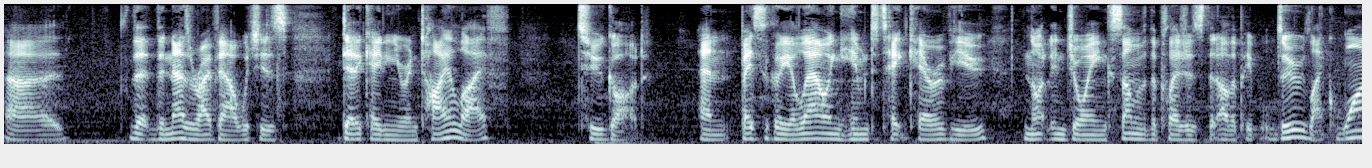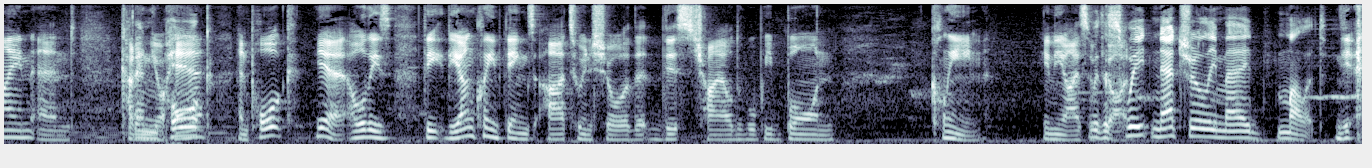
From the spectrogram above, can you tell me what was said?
uh, the the Nazarite vow, which is dedicating your entire life to God, and basically allowing Him to take care of you, not enjoying some of the pleasures that other people do, like wine and cutting And your hair and pork. Yeah, all these the the unclean things are to ensure that this child will be born clean in the eyes of With a sweet, naturally made mullet. Yeah.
